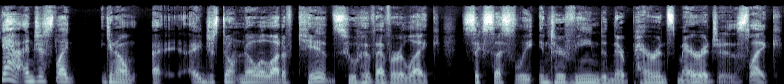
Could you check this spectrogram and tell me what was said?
Yeah, and just like you know, I, I, just don't know a lot of kids who have ever like successfully intervened in their parents' marriages. Like,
